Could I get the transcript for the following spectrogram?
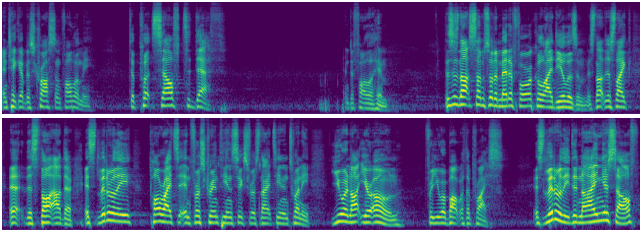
and take up his cross and follow me. To put self to death and to follow him. This is not some sort of metaphorical idealism. It's not just like uh, this thought out there. It's literally, Paul writes it in 1 Corinthians 6, verse 19 and 20. You are not your own, for you were bought with a price. It's literally denying yourself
